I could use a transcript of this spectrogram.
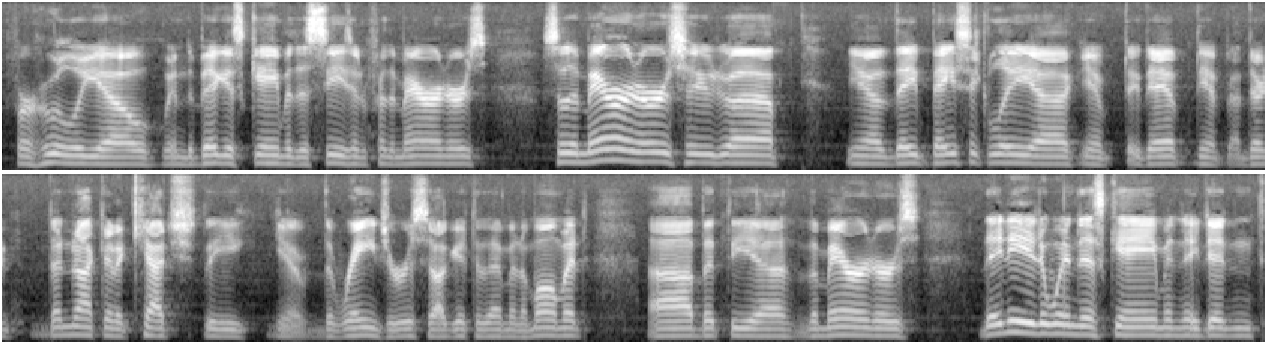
for Julio in the biggest game of the season for the Mariners. So the Mariners, who uh, you know, they basically uh, you know they, they have you know, they're they're not going to catch the you know the Rangers. So I'll get to them in a moment. Uh, but the uh, the Mariners they needed to win this game and they didn't.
